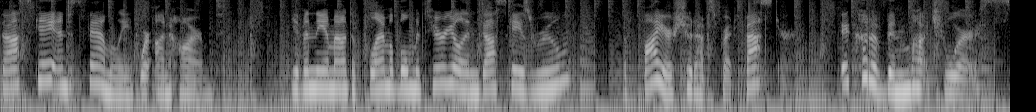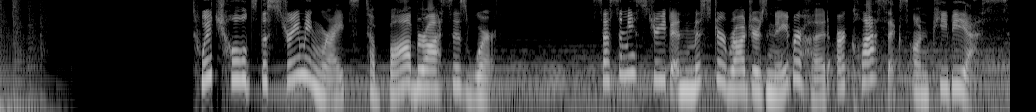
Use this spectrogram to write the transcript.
Dasuke and his family were unharmed. Given the amount of flammable material in Dasuke's room, the fire should have spread faster. It could have been much worse. Twitch holds the streaming rights to Bob Ross's work. Sesame Street and Mr. Rogers' Neighborhood are classics on PBS.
